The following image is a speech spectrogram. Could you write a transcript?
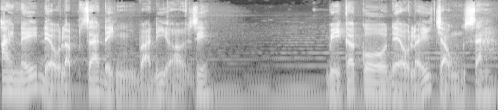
ai nấy đều lập gia đình và đi ở riêng. Vì các cô đều lấy chồng xa,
